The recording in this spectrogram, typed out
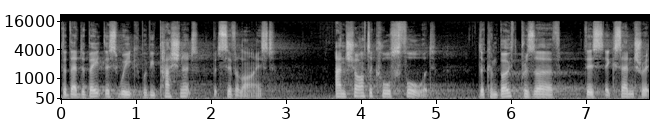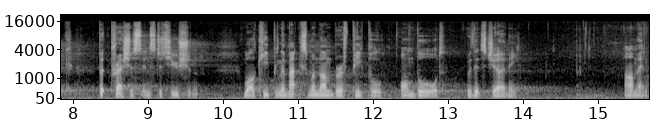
that their debate this week will be passionate but civilised, and chart a course forward that can both preserve this eccentric but precious institution while keeping the maximum number of people on board with its journey. Amen.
